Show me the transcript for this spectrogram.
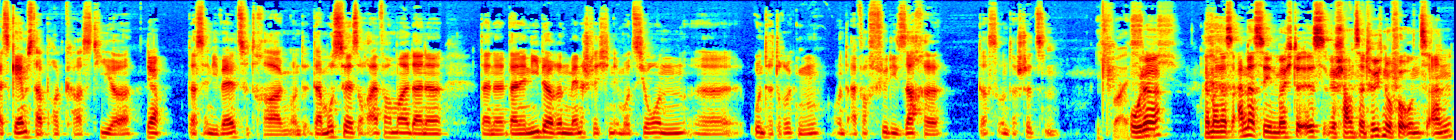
als GameStar-Podcast hier, ja. das in die Welt zu tragen. Und da musst du jetzt auch einfach mal deine, deine, deine niederen menschlichen Emotionen äh, unterdrücken und einfach für die Sache das unterstützen. Ich weiß. Oder nicht. Wenn man das anders sehen möchte, ist, wir schauen es natürlich nur für uns an,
